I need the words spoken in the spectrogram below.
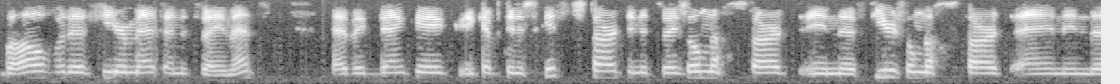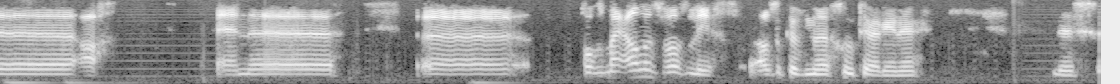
behalve de 4 met en de 2 met. Heb ik denk ik, ik heb het in de skit gestart, in de 2 zondag gestart, in de 4 zondag gestart en in de 8. En uh, volgens mij alles was licht, als ik het me goed herinner. Dus,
